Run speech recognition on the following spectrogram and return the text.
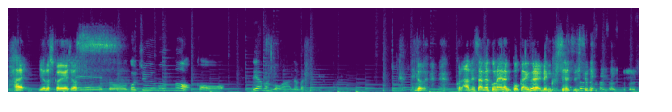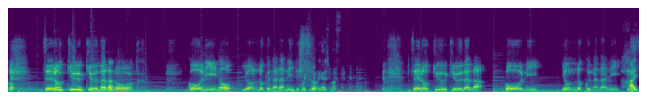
はい。よろしくお願いします。えっと、ご注文の、こう、電話番号は何番でしたっ えっと、これ、安倍さんがこの間5回ぐらい連呼したやつでけすよね。そうそうそうそう0997の52の4672です。もう一度お願いします。0997-524672です。はい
